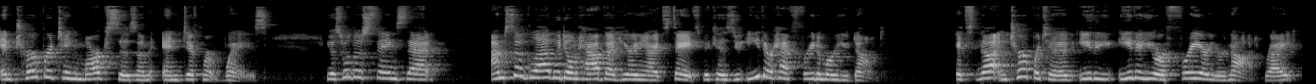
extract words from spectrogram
interpreting Marxism in different ways. You know, it's one of those things that I'm so glad we don't have that here in the United States because you either have freedom or you don't. It's not interpretive, either either you're free or you're not, right?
